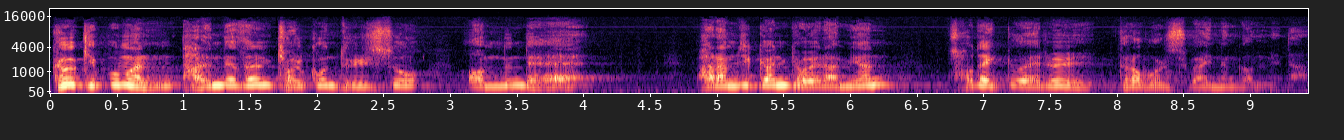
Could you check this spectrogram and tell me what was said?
그 기쁨은 다른 데서는 결코 누릴 수 없는데 바람직한 교회라면 초대교회를 들어볼 수가 있는 겁니다.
